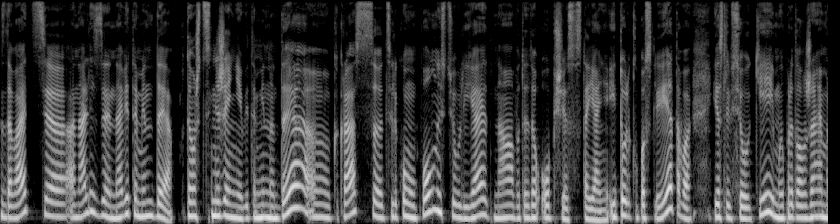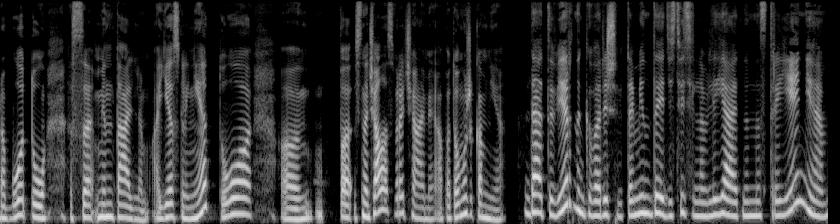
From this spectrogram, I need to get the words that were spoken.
сдавать э, анализы на витамин D, потому что снижение витамина D э, как раз целиком и полностью влияет на вот это общее состояние. И только после этого, если все окей, мы продолжаем работу с ментальным. А если нет, то э, сначала с врачами, а потом уже ко мне. Да, ты верно говоришь, витамин D действительно влияет на настроение,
